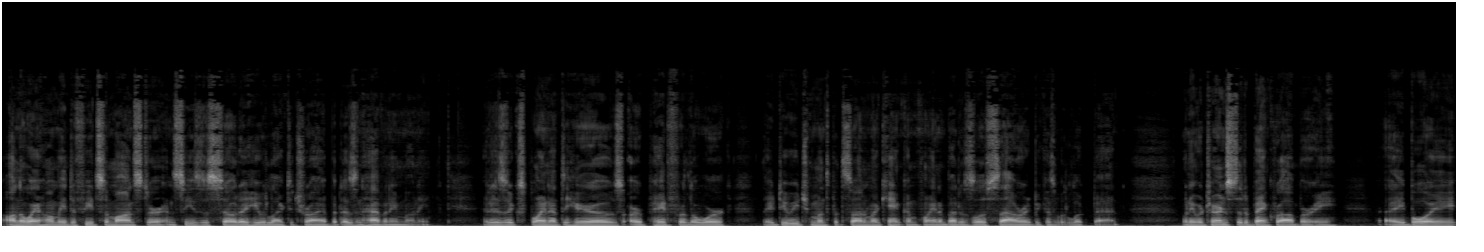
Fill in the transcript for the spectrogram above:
On the way home, he defeats a monster and sees a soda he would like to try, but doesn't have any money. It is explained that the heroes are paid for the work they do each month, but Saitama can't complain about his low salary because it would look bad. When he returns to the bank robbery, a boy,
